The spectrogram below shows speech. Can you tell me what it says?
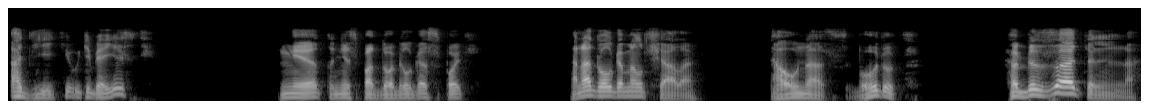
А дети у тебя есть? Нет, не сподобил Господь. Она долго молчала. А у нас будут? Обязательно.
